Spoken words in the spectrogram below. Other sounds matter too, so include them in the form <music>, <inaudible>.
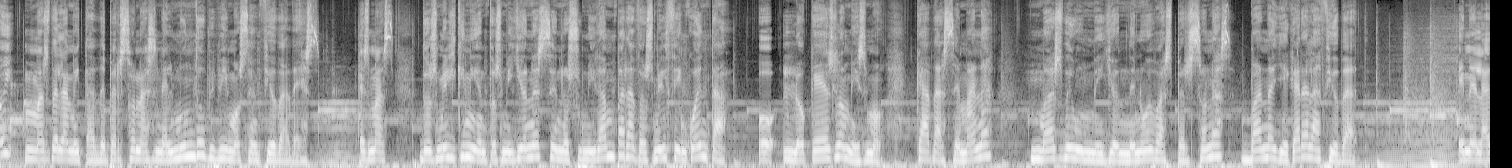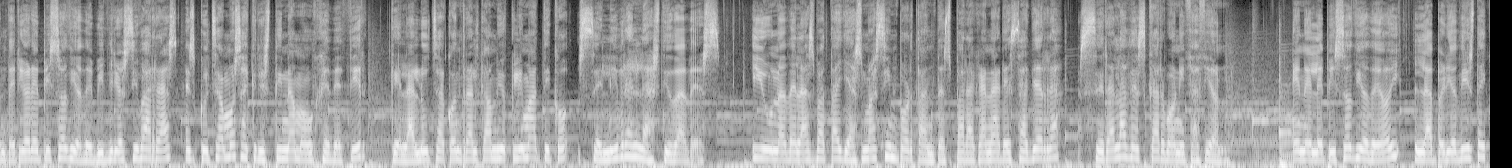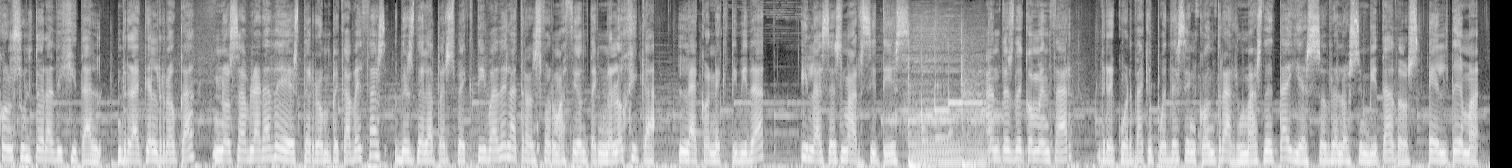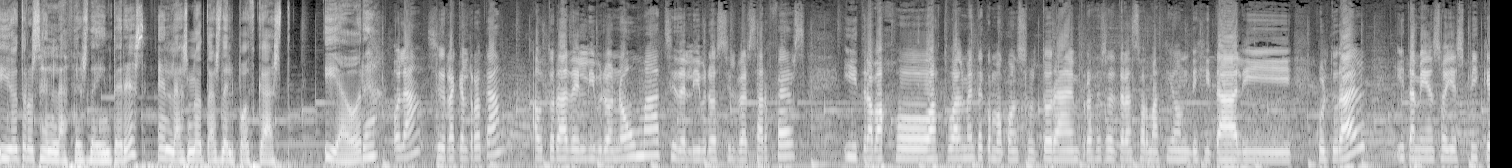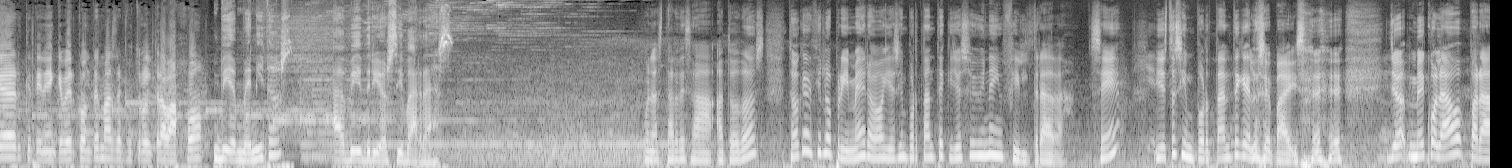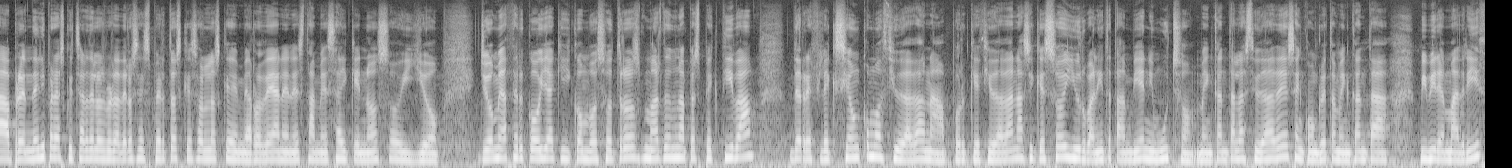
Hoy, más de la mitad de personas en el mundo vivimos en ciudades. Es más, 2.500 millones se nos unirán para 2050. O, lo que es lo mismo, cada semana, más de un millón de nuevas personas van a llegar a la ciudad. En el anterior episodio de Vidrios y Barras, escuchamos a Cristina Monge decir que la lucha contra el cambio climático se libra en las ciudades. Y una de las batallas más importantes para ganar esa guerra será la descarbonización. En el episodio de hoy, la periodista y consultora digital Raquel Roca nos hablará de este rompecabezas desde la perspectiva de la transformación tecnológica, la conectividad y las smart cities. Antes de comenzar, recuerda que puedes encontrar más detalles sobre los invitados, el tema y otros enlaces de interés en las notas del podcast. ¿Y ahora? Hola, soy Raquel Roca, autora del libro Nomads y del libro Silver Surfers y trabajo actualmente como consultora en procesos de transformación digital y cultural y también soy speaker que tienen que ver con temas de futuro del trabajo. Bienvenidos a Vidrios y Barras. Buenas tardes a, a todos. Tengo que decirlo primero y es importante que yo soy una infiltrada. ¿Sí? Y esto es importante que lo sepáis. <laughs> Yo me he colado para aprender y para escuchar de los verdaderos expertos que son los que me rodean en esta mesa y que no soy yo. Yo me acerco hoy aquí con vosotros más desde una perspectiva de reflexión como ciudadana, porque ciudadana sí que soy y urbanita también y mucho. Me encantan las ciudades, en concreto me encanta vivir en Madrid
